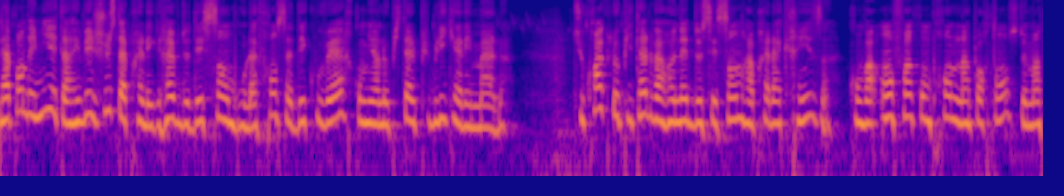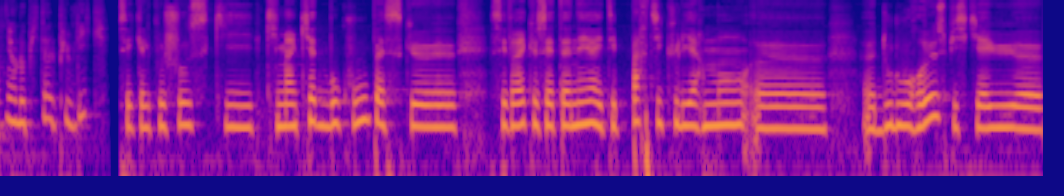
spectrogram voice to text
La pandémie est arrivée juste après les grèves de décembre où la France a découvert combien l'hôpital public allait mal. Tu crois que l'hôpital va renaître de ses cendres après la crise Qu'on va enfin comprendre l'importance de maintenir l'hôpital public? C'est quelque chose qui, qui m'inquiète beaucoup parce que c'est vrai que cette année a été particulièrement euh, douloureuse puisqu'il y a eu... Euh,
